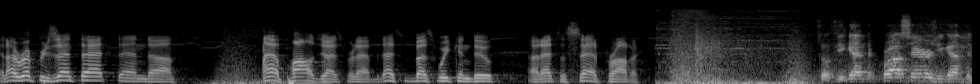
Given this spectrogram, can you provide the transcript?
and I represent that, and uh, I apologize for that, but that's the best we can do. Uh, that's a sad product. So if you got the crosshairs, you got the,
